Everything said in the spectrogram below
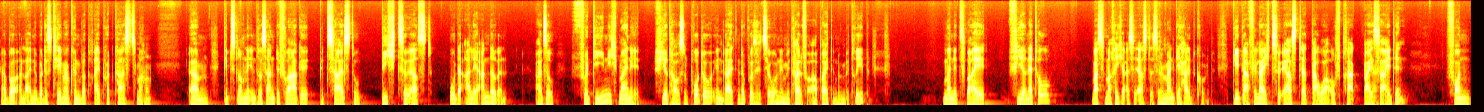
Aber allein über das Thema können wir drei Podcasts machen. Ähm, Gibt es noch eine interessante Frage, bezahlst du dich zuerst oder alle anderen? Also verdiene ich meine 4000 brutto in leitender Position im metallverarbeitenden Betrieb, meine zwei, vier netto. Was mache ich als erstes, wenn mein Gehalt kommt? Geht da vielleicht zuerst der Dauerauftrag beiseite von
